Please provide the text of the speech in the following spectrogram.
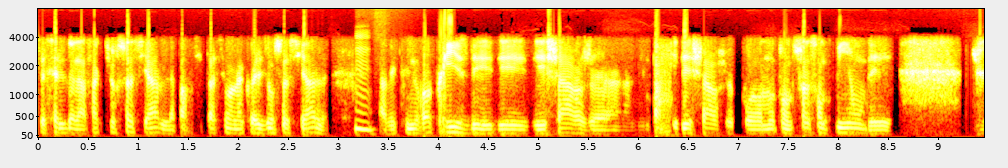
c'est celle de la facture sociale, la participation à la cohésion sociale, Mm. avec une reprise des, des, des charges, euh, une partie des charges pour un montant de 60 millions des, du,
